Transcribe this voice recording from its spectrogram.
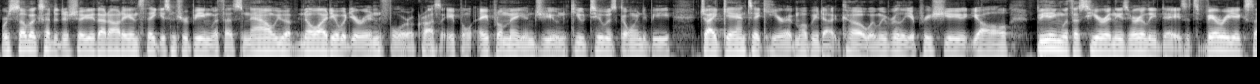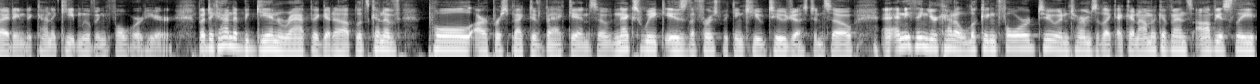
we're so excited to show you that audience. Thank you so much for being with us. Now you have no idea what you're in for across April, April, May, and June. Q2 is going to be gigantic here at Moby.co, and we really appreciate y'all being with us here in these early days. It's very exciting to kind of keep moving forward here. But to kind of begin wrapping it up, let's kind of pull our perspective back in. So next week is the first week in Q2, Justin. So anything you're kind of looking forward to in terms of like economic events? Obviously,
